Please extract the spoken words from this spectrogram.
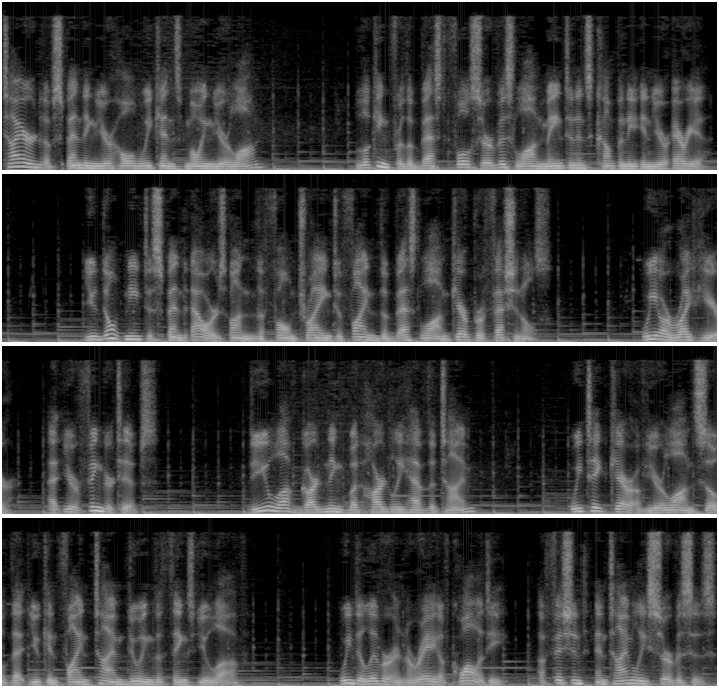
Tired of spending your whole weekends mowing your lawn? Looking for the best full-service lawn maintenance company in your area? You don't need to spend hours on the phone trying to find the best lawn care professionals. We are right here, at your fingertips. Do you love gardening but hardly have the time? We take care of your lawn so that you can find time doing the things you love. We deliver an array of quality, efficient and timely services,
